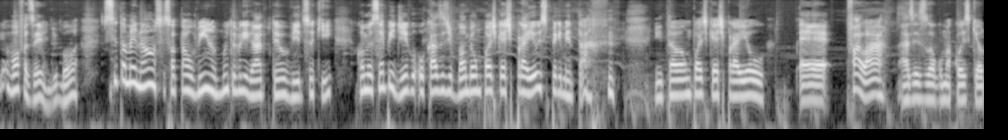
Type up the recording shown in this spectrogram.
Eu vou fazer, de boa. Se também não, se só tá ouvindo, muito obrigado por ter ouvido isso aqui. Como eu sempre digo, o Casa de Bamba é um podcast para eu experimentar. então é um podcast para eu é, falar, às vezes alguma coisa que eu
